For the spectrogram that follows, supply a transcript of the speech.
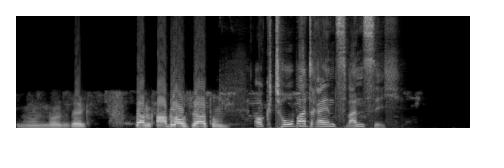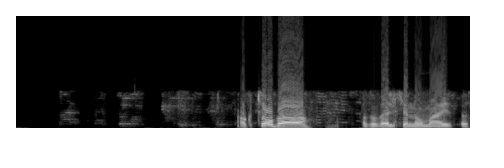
06. Dann Ablaufdatum. Oktober 23. Oktober. Also welche Nummer ist das?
